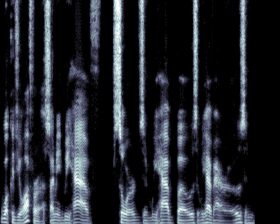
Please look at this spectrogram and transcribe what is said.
What could you offer us? I mean, we have swords and we have bows and we have arrows and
